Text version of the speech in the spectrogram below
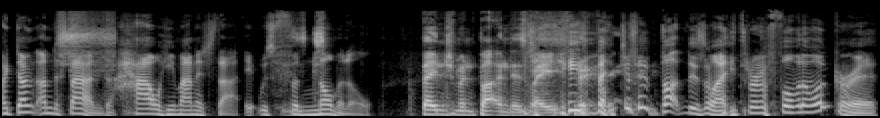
I don't understand how he managed that. It was phenomenal. Benjamin buttoned his way. He through. Benjamin buttoned his way through a Formula One career.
